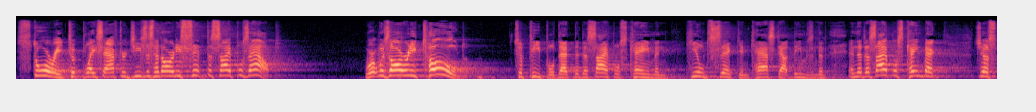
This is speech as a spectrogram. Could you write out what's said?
story took place after Jesus had already sent disciples out, where it was already told to people that the disciples came and healed sick and cast out demons. And the, and the disciples came back just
